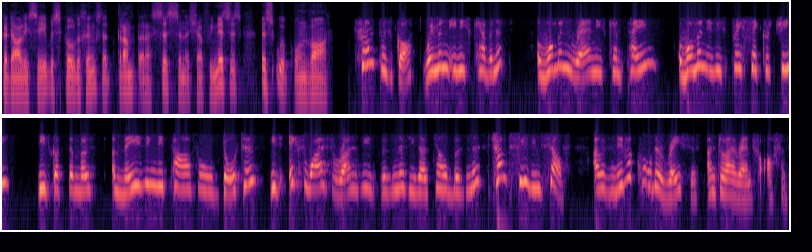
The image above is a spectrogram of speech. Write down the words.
Kadali sê beskuldigings dat Trump 'n rasis en 'n chauvinis is, is ook onwaar. Trump has got women in his cabinet. A woman ran his campaign. A woman is his press secretary. He's got the most amazingly powerful daughters. His ex-wife runs his business, his hotel business. Trump sees himself I was never called a racist until I ran for office.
